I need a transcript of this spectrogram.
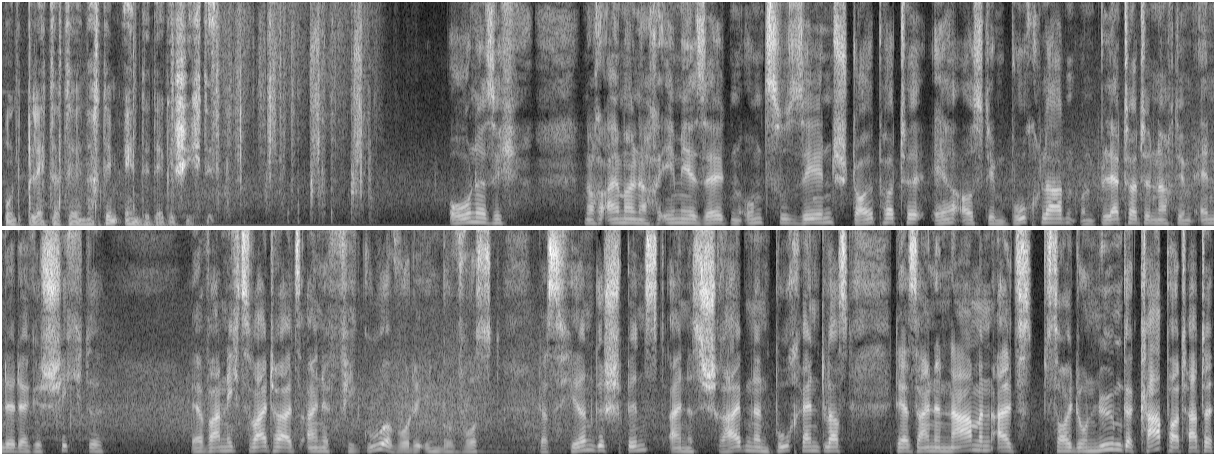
und blätterte nach dem Ende der Geschichte. Ohne sich noch einmal nach Emil Selten umzusehen, stolperte er aus dem Buchladen und blätterte nach dem Ende der Geschichte. Er war nichts weiter als eine Figur, wurde ihm bewusst, das Hirngespinst eines schreibenden Buchhändlers, der seinen Namen als Pseudonym gekapert hatte,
